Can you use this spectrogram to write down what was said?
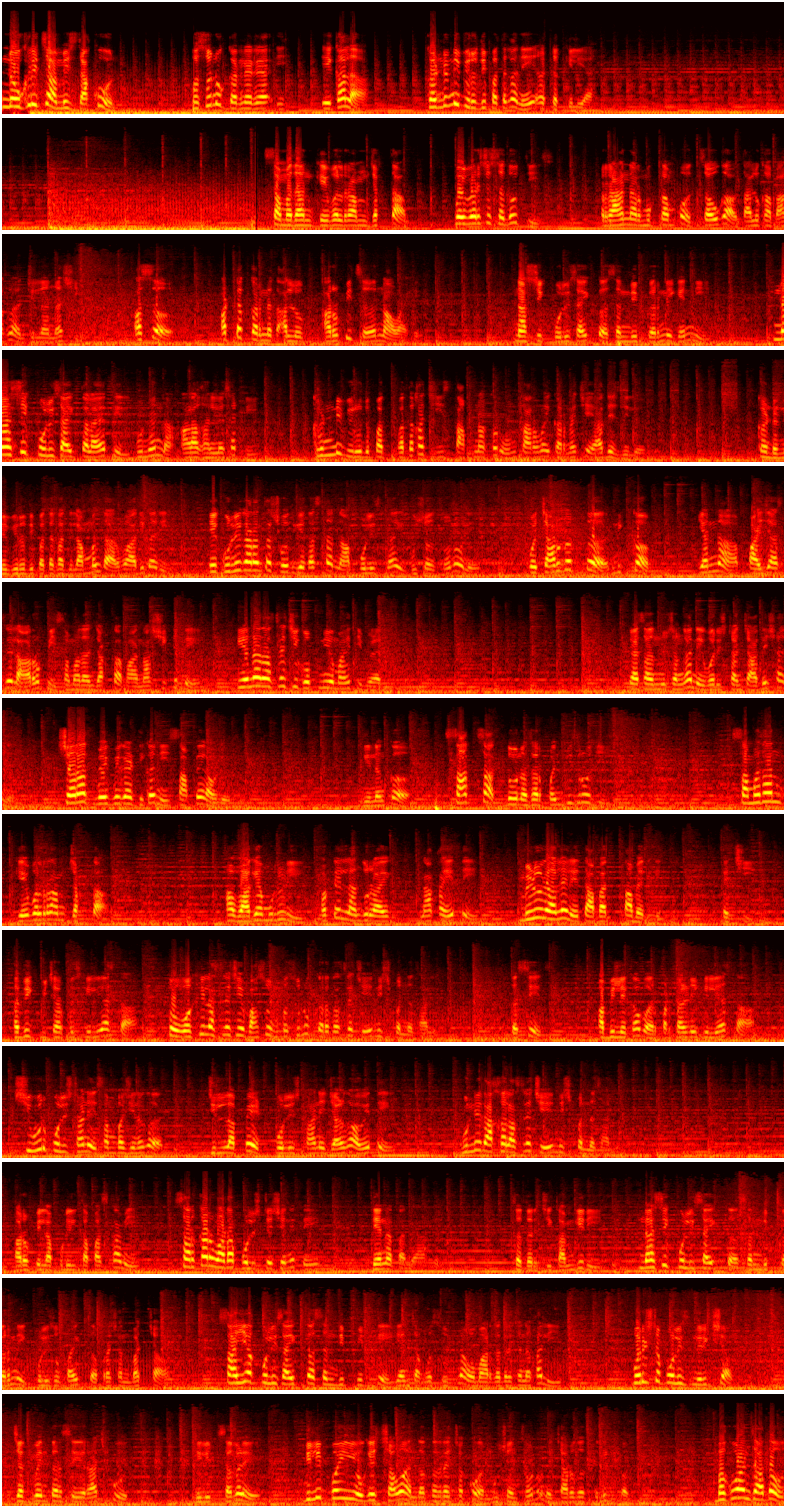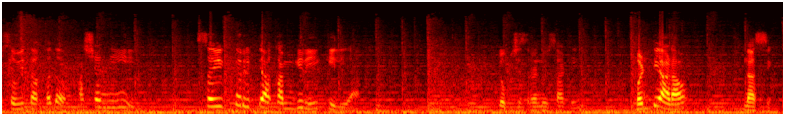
नोकरीचा आमिष दाखवून फसवणूक करणाऱ्या एकाला खंडणी विरोधी पथकाने अटक केली आहे. समाधान केवलराम जगताप वय वर्ष सदोतीस राहणार मुक्काम चौगाव तालुका बागलाण जिल्हा नाशिक. असं अटक करण्यात आलो आरोपीचं नाव आहे. नाशिक पोलीस आयुक्त संदीप कर्णिक यांनी नाशिक पोलीस आयुक्तालयातील गुन्ह्यांना आळा घालण्यासाठी खंडणी विरोधी पथकाची स्थापना करून कारवाई करण्याचे आदेश दिले होते. खंडणी विरोधी पथकातील अंमलदार व अधिकारी हे गुन्हेगारांचा शोध घेत असताना पोलीस नाईक भूषण सोनवणे व चारुदत्त निक्कम यांना पाहिजे असलेला आरोपी समाधान जगताप हा नाशिक येथे येणार असल्याची गोपनीय माहिती मिळाली. त्याच अनुषंगाने वरिष्ठांच्या आदेशाने शहरात वेगवेगळ्या ठिकाणी सापळे लावले होते. दिनांक सात सात दोन हजार पंचवीस रोजी समाधान केवलराम जगताप हा वाघ्या मुरळी हॉटेल नांदुरा नाका येथे मिळून आलेले ताब्यात ताब्यात घेतले त्याची अधिक विचारपूस केली असता तो वकील असल्याचे भासून फसवणूक करत असल्याचे निष्पन्न झाले. तसेच अभिलेखावर पडताळणी केली असता शिवूर पोलीस ठाणे संभाजीनगर जिल्हा पेठ पोलीस ठाणे जळगाव येथे गुन्हे दाखल असल्याचे निष्पन्न झाले. आरोपीला पुढील तपास कामी सरकारवाडा पोलीस स्टेशन येथे देण्यात आले आहे. सदरची कामगिरी नाशिक पोलीस आयुक्त संदीप कर्णिक पोलीस उपायुक्त प्रशांत बच्चाव सहाय्यक पोलीस आयुक्त संदीप पिटके यांच्या व सूचना व मार्गदर्शनाखाली वरिष्ठ पोलीस निरीक्षक जगवेंतर सिंह राजपूत दिलीप सगळे दिलीप भाई योगेश चव्हाण दत्तात्रय चकोर भूषण सोनवणे चारुदत्त निकम भगवान जाधव सविता कदम अशांनीही संयुक्तरित्या कामगिरी केली आहे. लोकचित्र न्यूजसाठी बंटी आढाव नाशिक.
